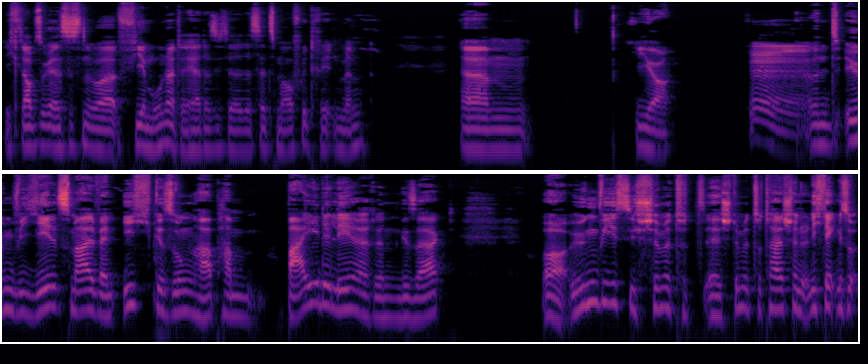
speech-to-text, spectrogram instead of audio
Ich glaube sogar, es ist nur vier Monate her, dass ich da das letzte Mal aufgetreten bin. Ähm, ja. Hm. Und irgendwie jedes Mal, wenn ich gesungen habe, haben beide Lehrerinnen gesagt, oh, irgendwie ist die Stimme, äh, Stimme total schön. Und ich denke mir so,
